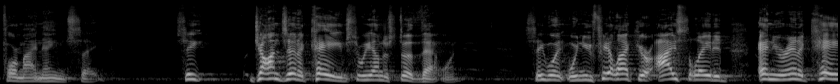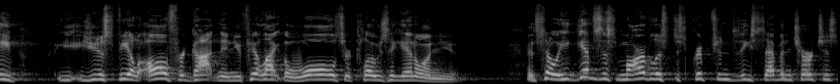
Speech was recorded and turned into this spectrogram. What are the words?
for my name's sake. See, John's in a cave, so he understood that one. See, when, when you feel like you're isolated and you're in a cave, you, just feel all forgotten and you feel like the walls are closing in on you. And so he gives this marvelous description to these seven churches,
